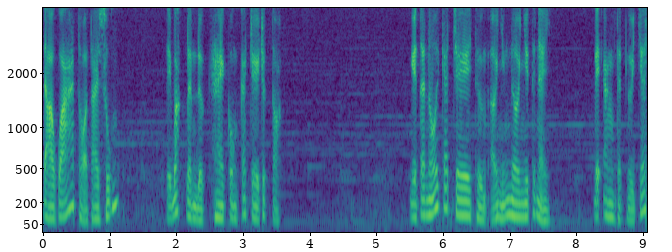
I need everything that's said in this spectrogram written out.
Đào quá thò tay xuống, Thì bắt lên được hai con cá trê rất to. Người ta nói cá trê thường ở những nơi như thế này, Để ăn thịt người chết,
